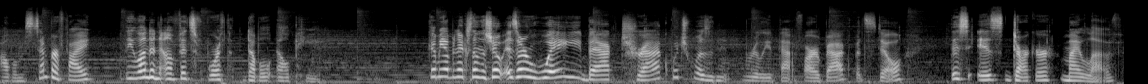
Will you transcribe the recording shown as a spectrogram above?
album Semperfi, the London Outfit's fourth double LP. Coming up next on the show is our way back track, which wasn't really that far back, but still. This is Darker, My Love.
